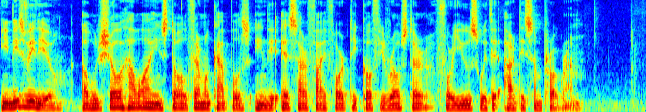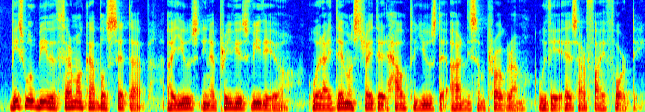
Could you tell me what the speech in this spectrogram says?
In this video, I will show how I install thermocouples in the SR540 coffee roaster for use with the Artisan program. This will be the thermocouple setup I used in a previous video where I demonstrated how to use the Artisan program with the SR540,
